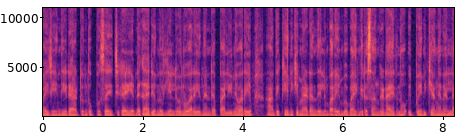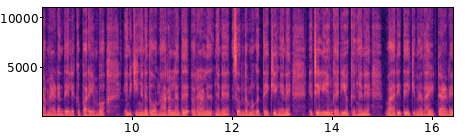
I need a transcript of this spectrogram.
വൈജയന്തിയുടെ ആട്ടും തുപ്പും സഹിച്ച് കഴിയേണ്ട കാര്യമൊന്നുമില്ലല്ലോ എന്ന് പറയുന്നുണ്ട്. അപ്പം അലീന പറയും ആദ്യമൊക്കെ എനിക്ക് മാഡം എന്തെങ്കിലും പറയുമ്പോൾ ഭയങ്കര സങ്കടമായിരുന്നു ഇപ്പോൾ എനിക്ക് അങ്ങനെയല്ല. മാഡം എന്തെങ്കിലുമൊക്കെ പറയുമ്പോൾ എനിക്കിങ്ങനെ തോന്നാറുള്ളത് ഒരാൾ ഇങ്ങനെ സ്വന്തം മുഖത്തേക്ക് ഇങ്ങനെ ചെളിയും കരിയും ഒക്കെ ഇങ്ങനെ വാരി തേക്കുന്നതായിട്ടാണ്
